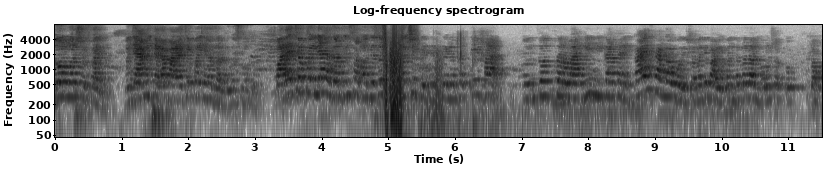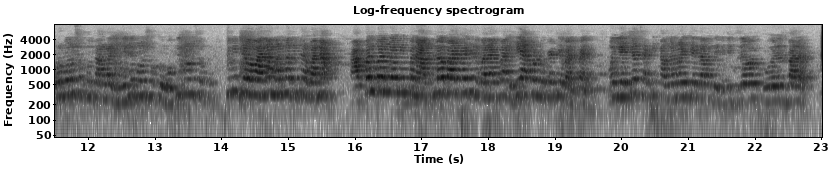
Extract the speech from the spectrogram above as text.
दोन वर्ष सॉरी म्हणजे आम्ही त्याला बाळाचे पहिले हजार दिवस म्हणतो. बाळाच्या पहिल्या हजार दिवसामध्ये जर लक्ष केंद्रित केलं तर ते बाळ तुमचं सर्वांगीण विकासाने काय सांगावं भविष्यामध्ये? भावी पंतप्रधान बनू शकतो डॉक्टर बनू शकतो चांगला इंजिनियर बनू शकतो वकील बनू शकतो. तुम्ही जेव्हा ना मनमध्ये ठरवा ना. आपण बनलो मी पण आपलं बाळ काहीतरी बनायला पाहिजे हे आपण डोक्यात ठेवायला पाहिजे. मग याच्यासाठी अंगणवाडी केंद्रामध्ये म्हणजे जवळ वय बालक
